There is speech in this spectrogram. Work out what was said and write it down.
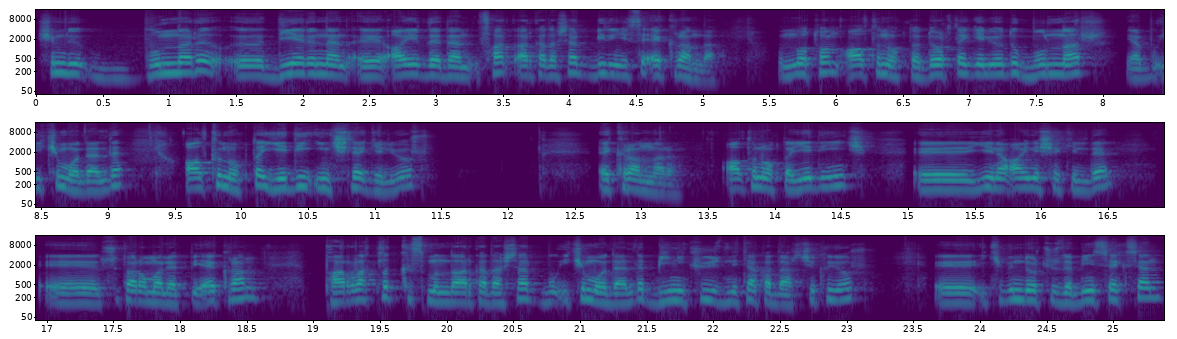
Şimdi bunları e, diğerinden e, ayırt eden fark arkadaşlar birincisi ekranda. Note 10 6.4'le geliyordu. Bunlar yani bu iki modelde 6.7 inçle geliyor ekranları. 6.7 inç e, yine aynı şekilde e, Super AMOLED bir ekran. Parlaklık kısmında arkadaşlar bu iki modelde 1200 nite kadar çıkıyor. E, 2400'de 1080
